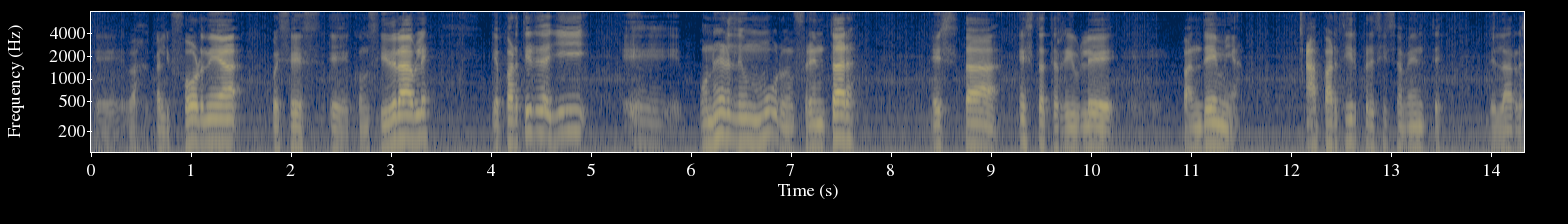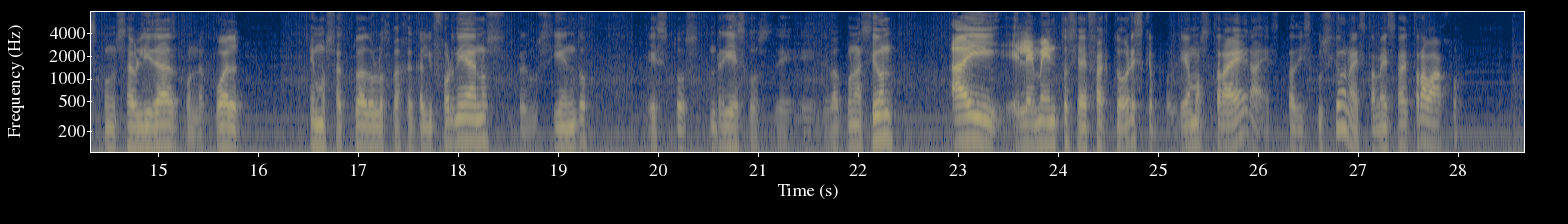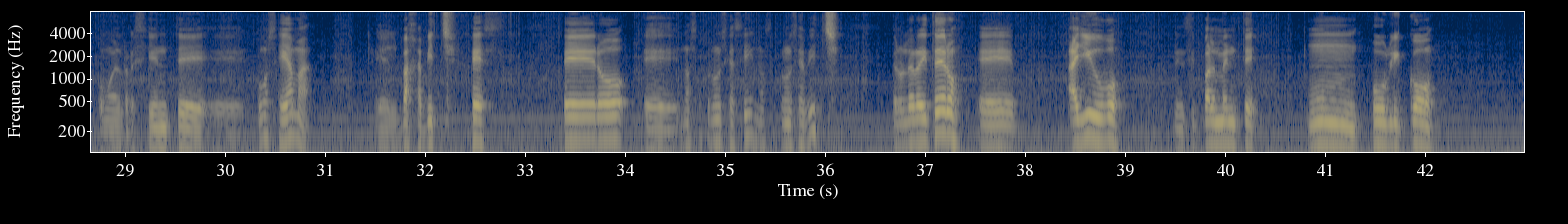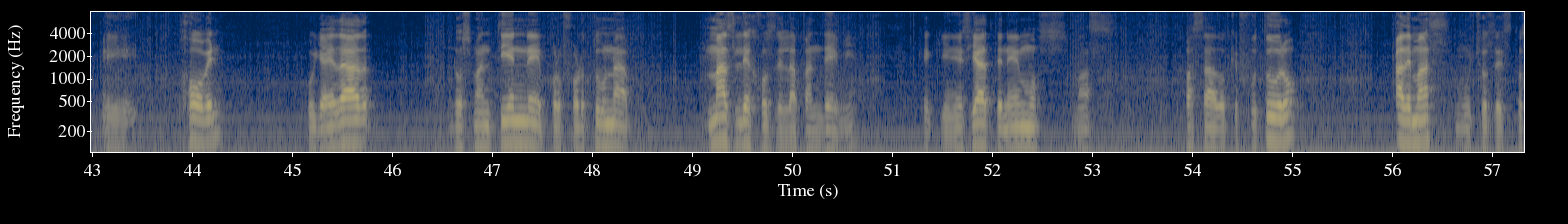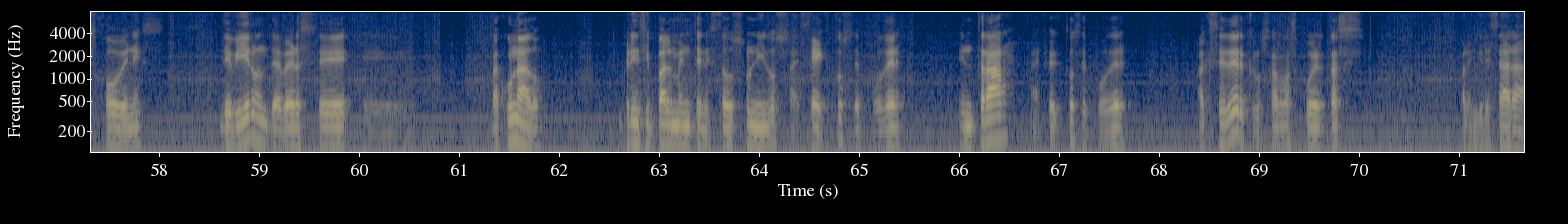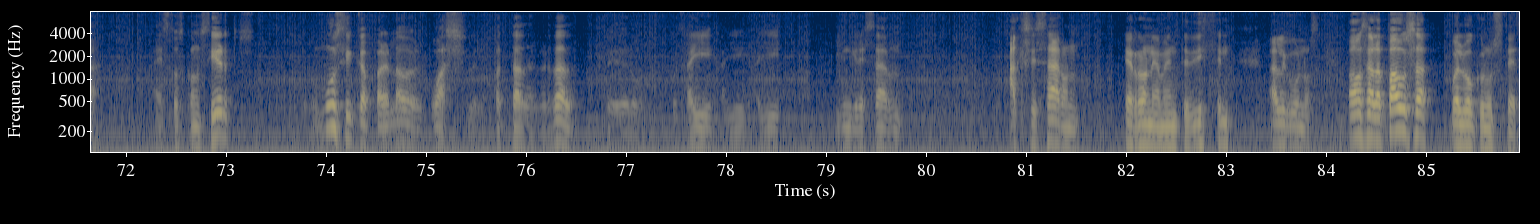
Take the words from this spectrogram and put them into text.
eh, Baja California, pues es eh, considerable. Y a partir de allí ponerle un muro, enfrentar esta, esta terrible pandemia, a partir precisamente de la responsabilidad con la cual hemos actuado los baja californianos, reduciendo estos riesgos de, vacunación. Hay elementos y hay factores que podríamos traer a esta discusión, a esta mesa de trabajo, como el reciente, eh, ¿cómo se llama? El Baja Beach Fest, pero eh, no se pronuncia así, no se pronuncia beach. Pero le reitero, eh, allí hubo principalmente un público joven, cuya edad los mantiene, por fortuna, más lejos de la pandemia, que quienes ya tenemos más pasado que futuro. Además, muchos de estos jóvenes debieron de haberse vacunado principalmente en Estados Unidos, a efectos de poder entrar, a efectos de poder acceder, cruzar las puertas para ingresar a, estos conciertos. Música para el lado del guaso, de la patada, ¿verdad? Pero pues ahí, allí, allí ingresaron, accesaron erróneamente, dicen algunos. Vamos a la pausa, vuelvo con usted.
